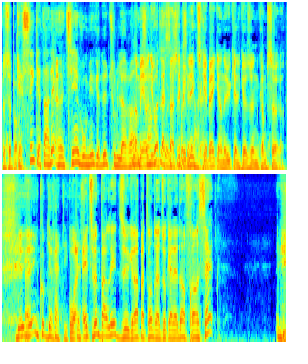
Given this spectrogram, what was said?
Je sais pas. Qu'est-ce qu'il attendait? Un tien vaut mieux que deux, tu l'auras. Non, mais au niveau de la cas, santé publique du. Québec, il y en a eu quelques-unes comme ça. Là. Il y a, eu une coupe de ratés. Ouais. Hey, tu veux me parler du grand patron de Radio-Canada en français? Lui,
